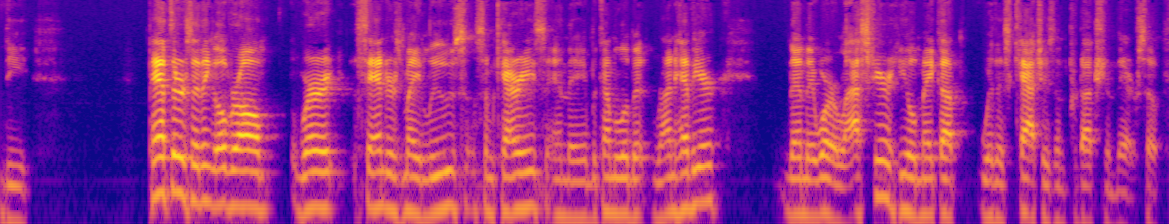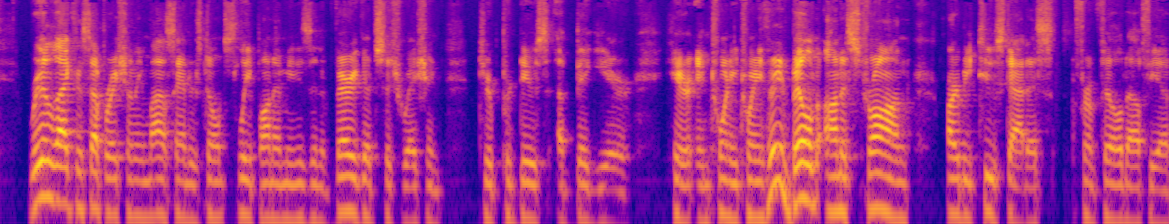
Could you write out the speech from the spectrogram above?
the Panthers. I think overall where Sanders may lose some carries and they become a little bit run heavier than they were last year, he'll make up with his catches and production there. So really like this operation. I think Miles Sanders don't sleep on him. I mean, he's in a very good situation to produce a big year here in 2023 and build on a strong RB2 status from Philadelphia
